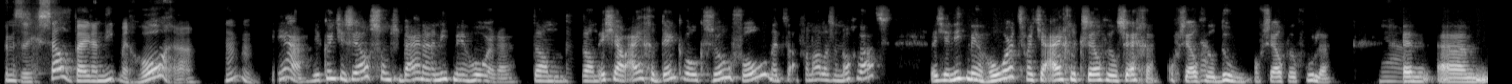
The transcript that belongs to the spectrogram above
Kunnen ze zichzelf bijna niet meer horen? Hmm. Ja, je kunt jezelf soms bijna niet meer horen. Dan, dan is jouw eigen denkwolk zo vol met van alles en nog wat, dat je niet meer hoort wat je eigenlijk zelf wil zeggen, of zelf wil doen, of zelf wil voelen. Ja. En um,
